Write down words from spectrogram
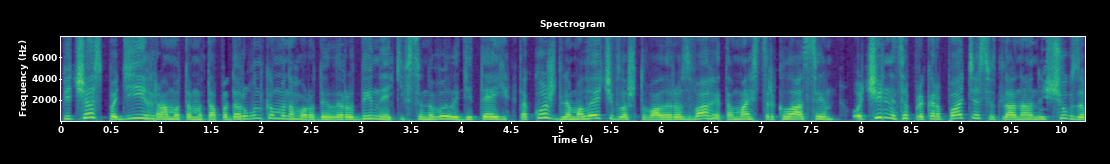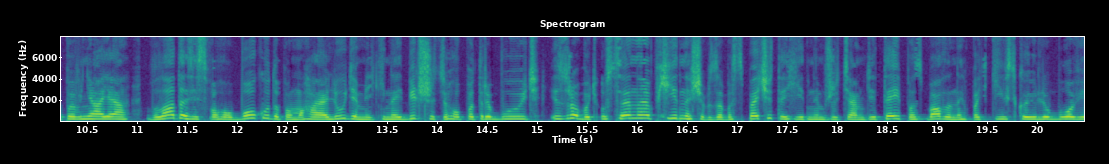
Під час події грамотами та подарунками нагородили родини, які всиновили дітей. Також для малечі влаштували розваги та майстер-класи. Очільниця Прикарпаття Світлана Онищук запевняє, влада зі свого боку допомагає людям, які найбільше цього потребують, і зробить усе необхідне, щоб забезпечити гідним життям дітей, позбавлених батьківської любові.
